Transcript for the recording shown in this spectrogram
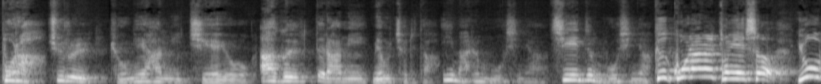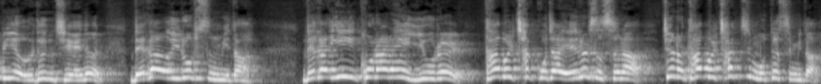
보라 주를 경외함이 지혜요 악을 떠람이 명철이다. 이 말은 무엇이냐? 지혜는 무엇이냐? 그 고난을 통해서 욥이 얻은 지혜는 내가 의롭습니다. 내가 이 고난의 이유를 답을 찾고자 애를 썼으나 저는 답을 찾지 못했습니다.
